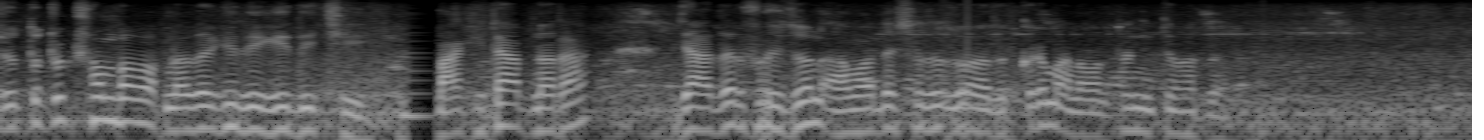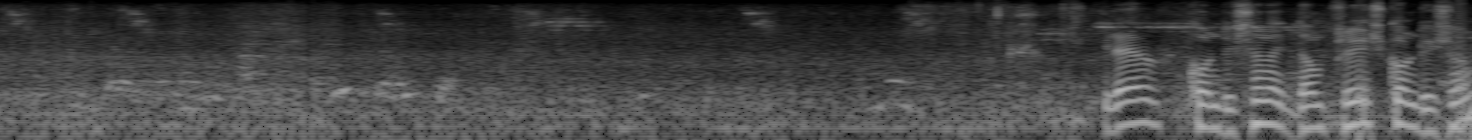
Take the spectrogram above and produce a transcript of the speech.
যতটুকু সম্ভব আপনাদেরকে দেখিয়ে দিচ্ছি। বাকিটা আপনারা যাদের প্রয়োজন আমাদের সাথে যোগাযোগ করে মালামালটা নিতে পারবেন। এটা কন্ডিশন একদম ফ্রেশ কন্ডিশন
